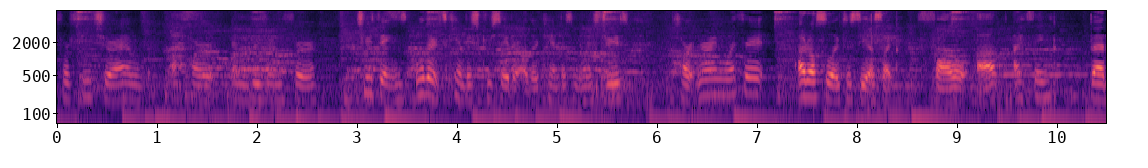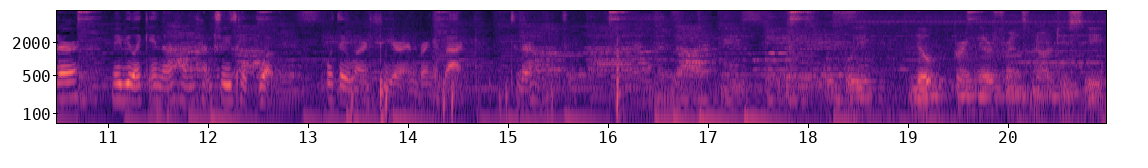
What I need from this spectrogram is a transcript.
for future, I have a heart and vision for two things, whether it's Campus Crusade or other campus ministries, partnering with it. I'd also like to see us like follow up, I think, better, maybe like in their home countries, take what, what they learned here and bring it back to their home country. Hopefully, they'll bring their friends in ROTC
